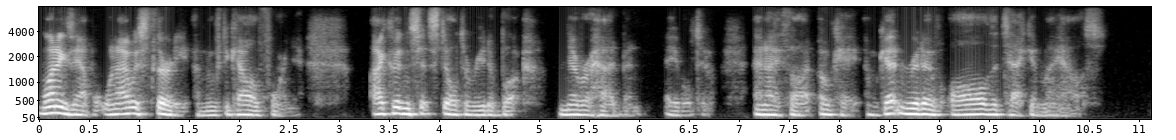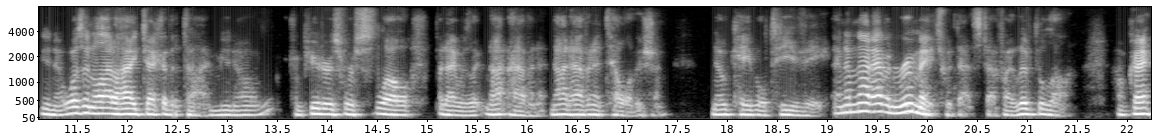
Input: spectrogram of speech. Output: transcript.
one example, when I was 30, I moved to California. I couldn't sit still to read a book. Never had been able to. And I thought, okay, I'm getting rid of all the tech in my house you know, it wasn't a lot of high tech at the time. You know, computers were slow, but I was like not having it, not having a television, no cable TV. And I'm not having roommates with that stuff. I lived alone. Okay.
